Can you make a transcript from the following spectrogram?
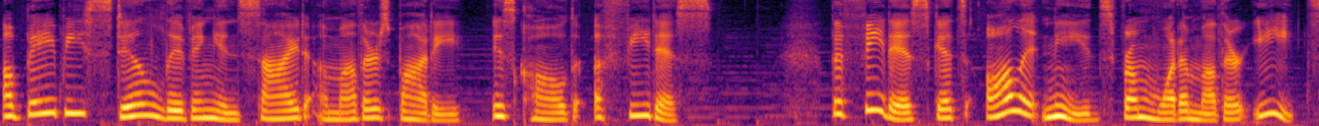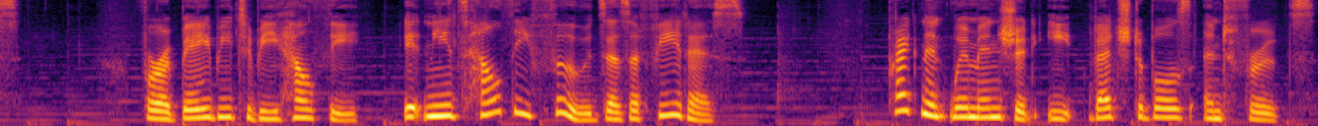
A baby still living inside a mother's body is called a fetus. The fetus gets all it needs from what a mother eats. For a baby to be healthy, it needs healthy foods as a fetus. Pregnant women should eat vegetables and fruits.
